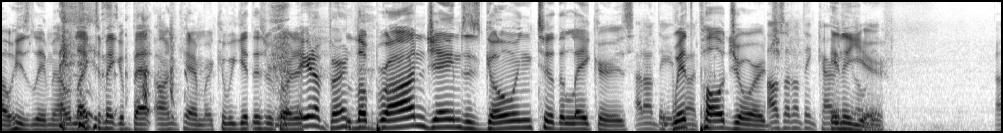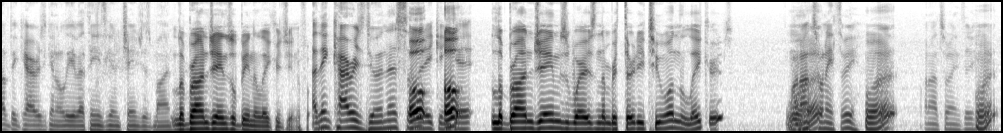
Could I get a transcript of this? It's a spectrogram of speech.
Oh, he's leaving. I would like to make a bet on camera. Can we get this recorded? You're gonna burn. LeBron James is going to the Lakers I don't think he's going with to. Paul George Also, I don't think Kyrie's in a gonna year. Leave. I don't think Kyrie's gonna leave. I think he's gonna change his mind. LeBron James will be in a Lakers uniform. I think Kyrie's doing this so oh, that he can oh, get. LeBron James wears number 32 on the Lakers. Why not What? 23? What? Why not 23? What?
